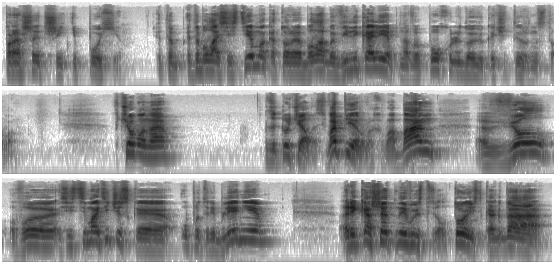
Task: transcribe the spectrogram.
прошедшей эпохи. Это, это была система, которая была бы великолепна в эпоху Людовика XIV. В чем она заключалась? Во-первых, Вабан ввел в систематическое употребление рикошетный выстрел. То есть, когда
